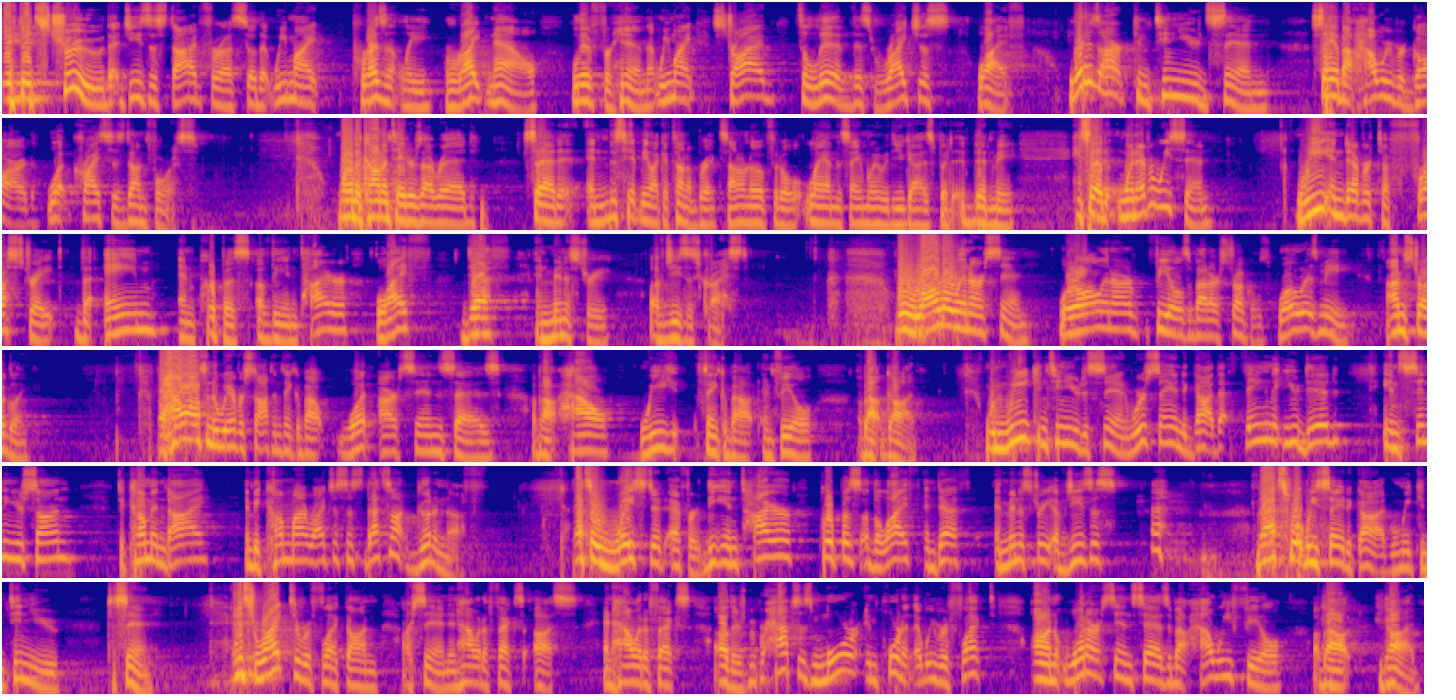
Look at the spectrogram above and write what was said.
If it's true that Jesus died for us so that we might presently, right now, live for Him, that we might strive to live this righteous life, what is our continued sin say about how we regard what Christ has done for us? One of the commentators I read said, and this hit me like a ton of bricks. I don't know if it'll land the same way with you guys, but it did me. He said, Whenever we sin, we endeavor to frustrate the aim and purpose of the entire life, death, and ministry of Jesus Christ. We wallow in our sin. We're all in our feels about our struggles. Woe is me. I'm struggling. But how often do we ever stop and think about what our sin says about how we think about and feel about God? When we continue to sin, we're saying to God, that thing that you did in sending your son to come and die and become my righteousness, that's not good enough. That's a wasted effort. The entire purpose of the life and death and ministry of Jesus, eh, that's what we say to God when we continue to sin. And it's right to reflect on our sin and how it affects us and how it affects others. But perhaps it's more important that we reflect on what our sin says about how we feel about God.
